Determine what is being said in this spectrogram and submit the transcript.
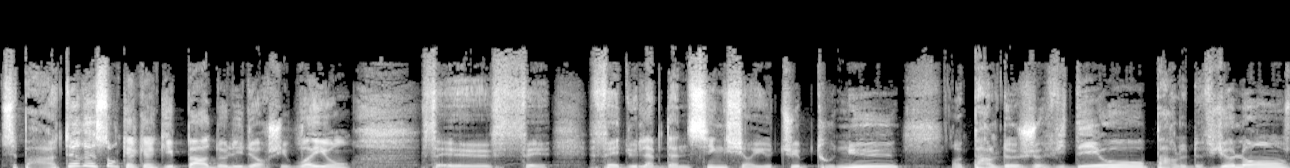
C'est pas intéressant quelqu'un qui parle de leadership. Voyons fait, fait, fait du lap dancing sur YouTube tout nu, euh, parle de jeux vidéo, parle de violence,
